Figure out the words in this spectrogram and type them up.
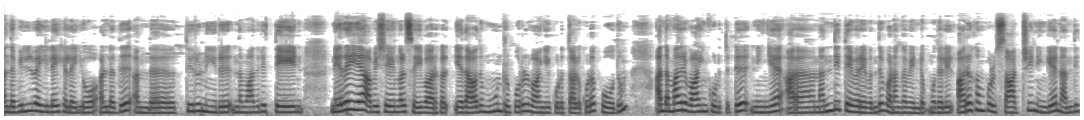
அந்த வில்வ இலைகளையோ அல்லது அந்த திருநீர் இந்த மாதிரி தேன் நிறைய அபிஷேகங்கள் செய்வார்கள். ஏதாவது மூன்று பொருள் வாங்கி கொடுத்தால் கூட போதும். அந்த மாதிரி வாங்கி கொடுத்துட்டு நீங்கள் நந்தி தேவரை வந்து வணங்க வேண்டும். முதலில் அருகம்புல் சாற்றி நீங்கள் நந்தி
